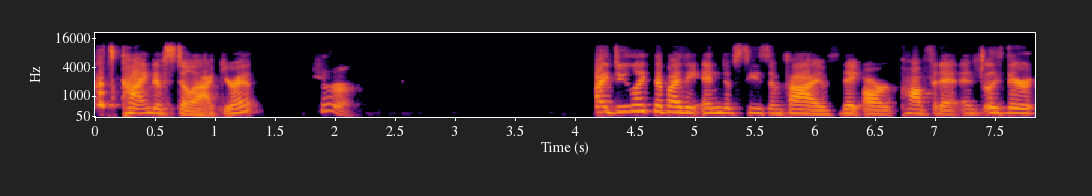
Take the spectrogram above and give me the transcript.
That's kind of still accurate. Sure. I do like that by the end of season five, they are confident and like they're.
